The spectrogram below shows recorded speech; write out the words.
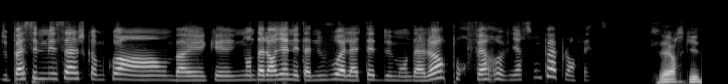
de passer le message comme quoi hein, bah, qu'une Mandalorienne est à nouveau à la tête de Mandalore pour faire revenir son peuple, en fait. C'est d'ailleurs ce qui est,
